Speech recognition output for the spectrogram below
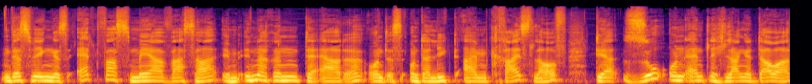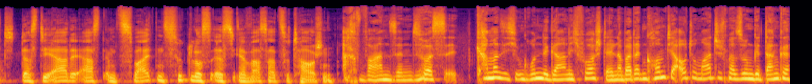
und deswegen ist etwas mehr Wasser im Inneren der Erde und es unterliegt einem Kreislauf, der so unendlich lange dauert, dass die Erde erst im zweiten Zyklus ist, ihr Wasser zu tauschen. Ach Wahnsinn, sowas kann man sich im Grunde gar nicht vorstellen. Aber dann kommt ja automatisch mal so ein Gedanke,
